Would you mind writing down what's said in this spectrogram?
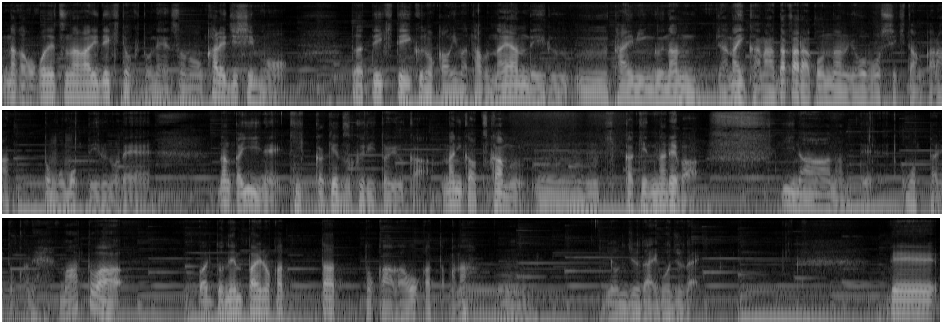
なんかここでつながりできておくとね、その彼自身も、どうやって生きていくのかを今多分悩んでいるタイミングなんじゃないかな。だからこんなのに応募してきたんかなとも思っているので、なんかいいね、きっかけ作りというか、何かをつかむきっかけになればいいなぁなんて思ったりとかね。まあ、あとは、割と年配の方とかが多かったかな。うん、40代、50代。で、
